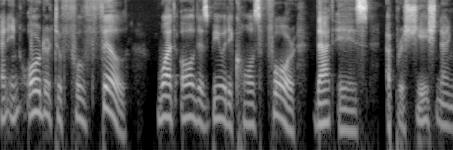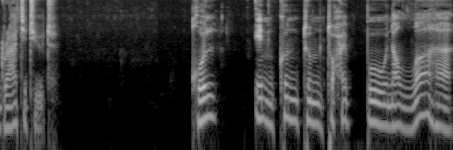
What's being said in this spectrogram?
and in order to fulfill what all this beauty calls for that is appreciation and gratitude. قل إن كنتم تحبون الله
